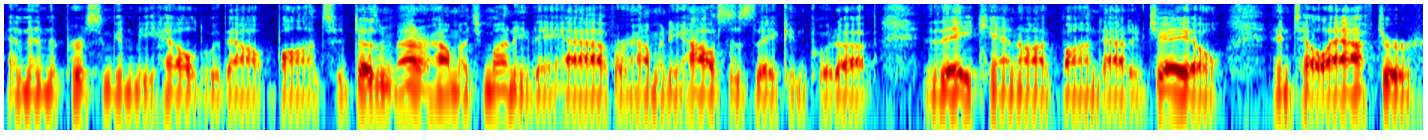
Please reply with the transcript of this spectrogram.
and then the person can be held without bond. So it doesn't matter how much money they have or how many houses they can put up. They cannot bond out of jail until after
